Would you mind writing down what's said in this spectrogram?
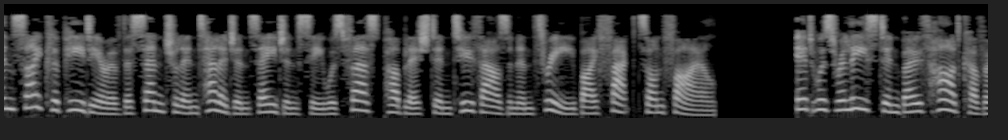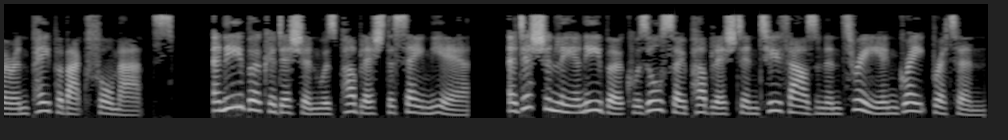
Encyclopedia of the Central Intelligence Agency was first published in 2003 by Facts on File. It was released in both hardcover and paperback formats. An e-book edition was published the same year. Additionally an e-book was also published in 2003 in Great Britain.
